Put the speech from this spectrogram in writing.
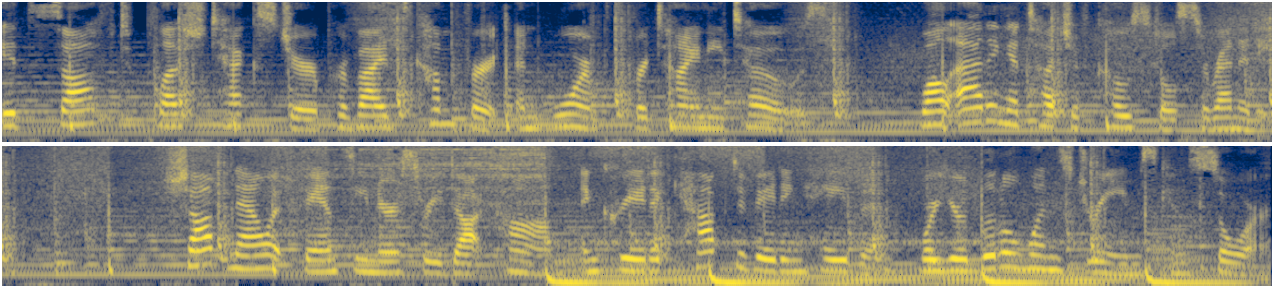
Its soft, plush texture provides comfort and warmth for tiny toes, while adding a touch of coastal serenity. Shop now at fancynursery.com and create a captivating haven where your little one's dreams can soar.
